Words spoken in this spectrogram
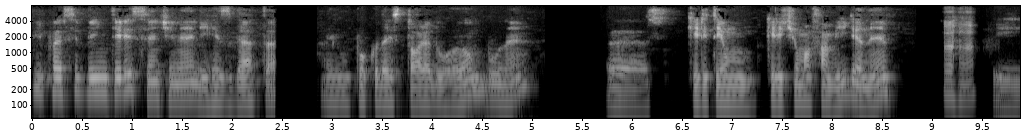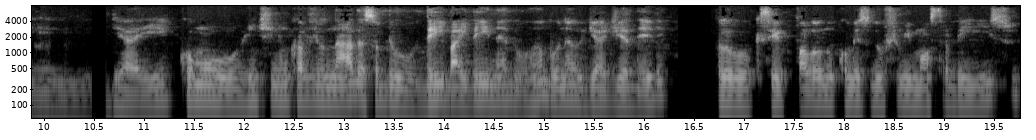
me parece bem interessante, né? Ele resgata um pouco da história do Rambo, né? Uh, que ele tem um, que ele tinha uma família, né? Uhum. E, e aí, como a gente nunca viu nada sobre o day by day, né, do Rambo, né, o dia a dia dele, pelo que você falou no começo do filme mostra bem isso,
